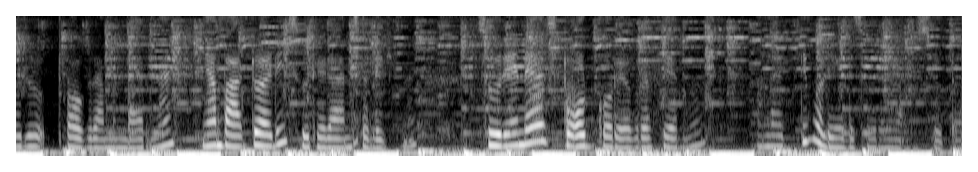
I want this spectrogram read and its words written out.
ഒരു പ്രോഗ്രാം ഉണ്ടായിരുന്നേ. ഞാൻ പാട്ടുപാടി സൂര്യ ഡാൻസ് കളിക്കുന്നു. സൂര്യന്റെ സ്പോർട്ട് കൊറിയോഗ്രാഫി ആയിരുന്നു. നല്ല അടിപൊളിയായിട്ട് സൂര്യ ഡാൻസ് കേട്ടോ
